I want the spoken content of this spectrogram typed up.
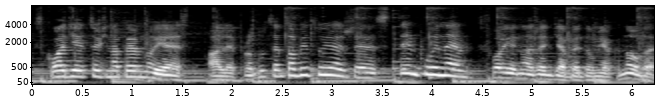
W składzie coś na pewno jest, ale producent obiecuje, że z tym płynem twoje narzędzia będą jak nowe.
